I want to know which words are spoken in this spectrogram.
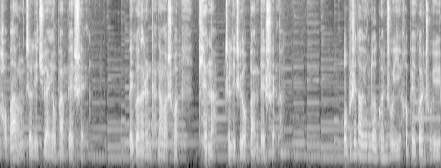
好棒，这里居然有半杯水。”悲观的人看到了说：“天哪，这里只有半杯水了。”我不知道用乐观主义和悲观主义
